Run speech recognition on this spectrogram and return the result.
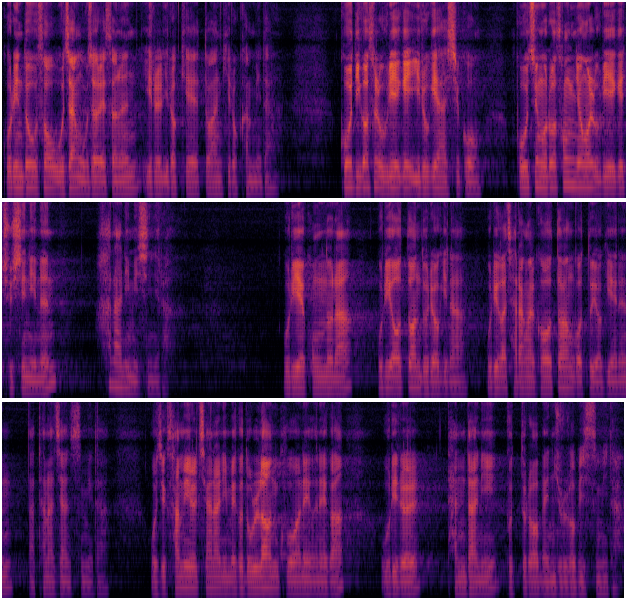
고린도후서 5장 5절에서는 이를 이렇게 또한 기록합니다. 곧 이것을 우리에게 이루게 하시고 보증으로 성령을 우리에게 주신 이는 하나님이시니라. 우리의 공로나 우리의 어떠한 노력이나 우리가 자랑할 그 어떠한 것도 여기에는 나타나지 않습니다. 오직 삼위일체 하나님의 그 놀라운 구원의 은혜가 우리를 단단히 붙들어 맨 줄로 믿습니다.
